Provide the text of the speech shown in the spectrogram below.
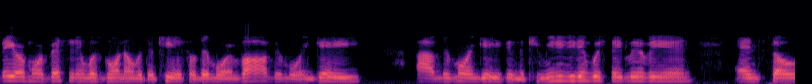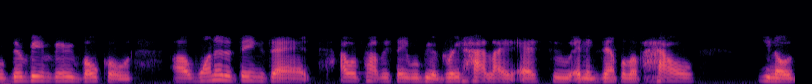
they are more vested in what's going on with their kids, so they're more involved, they're more engaged, um, they're more engaged in the community in which they live in, and so they're being very vocal. Uh, one of the things that I would probably say would be a great highlight as to an example of how, you know,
